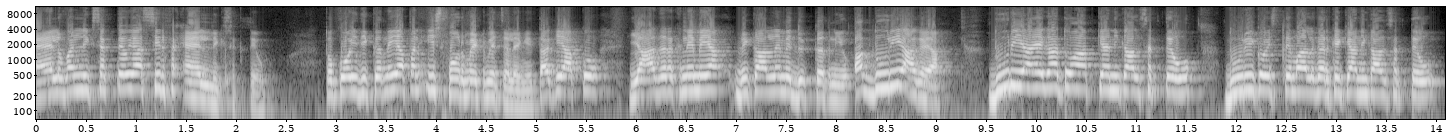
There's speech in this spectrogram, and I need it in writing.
एल वन लिख सकते हो या सिर्फ़ एल लिख सकते हो। तो कोई दिक्कत नहीं, अपन इस फॉर्मेट में चलेंगे, ताकि आपको याद रखने में या निकालने में दिक्कत नहीं हो। अब दूरी आ गया। दूरी आएगा तो आप क्या निकाल सकते हो? दूरी को इस्तेमाल करके क्या निकाल सकते हो?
